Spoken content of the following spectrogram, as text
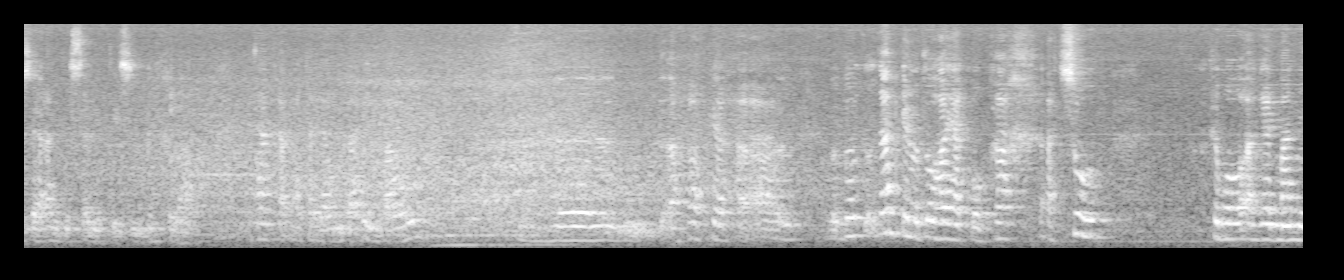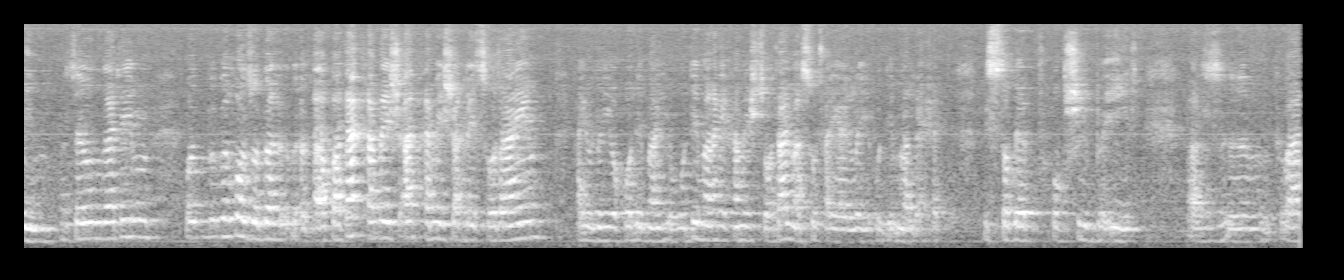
שאנטיסמיטיזם בכלל. רק מתי ההונגרים באו, ואחר כך, גם כן עוד לא היה כל כך עצוב כמו הגרמנים. אז ההונגרים, בכל זאת, רק חמש עד חמש אחרי צהריים היו יכולים היהודים, אחרי חמש צהריים אסור היה ליהודים ללכת, להסתובב חופשי בעיר. אז כבר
